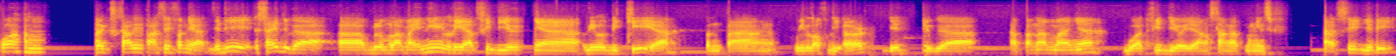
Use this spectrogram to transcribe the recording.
Wah, menarik sekali Pak Steven ya. Jadi saya juga uh, belum lama ini lihat videonya Lil Dicky ya tentang We Love the Earth. Dia juga apa namanya buat video yang sangat menginspirasi. Jadi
